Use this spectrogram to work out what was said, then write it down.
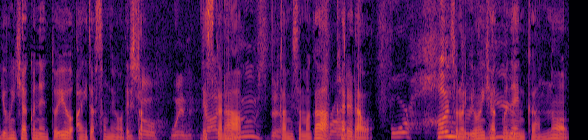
400年という間、そのようでした。ですから、神様が彼らをその400年間の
